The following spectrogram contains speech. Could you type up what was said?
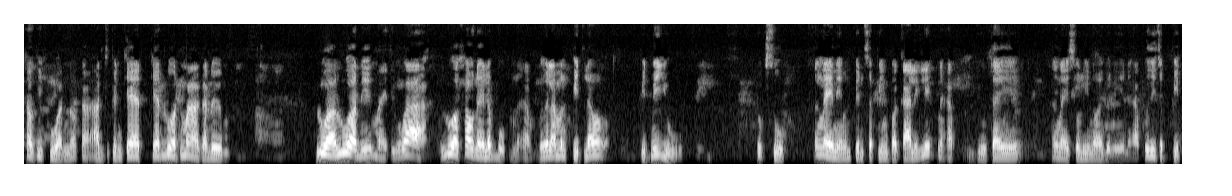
เท่าที่ควรเนาะก็อาจจะเป็นแก๊สแก๊สรั่วมากกว่าเดิมรั่วรั่วนี้หมายถึงว่ารั่วเข้าในระบบนะครับ เวลามันปิดแล้วปิดไม่อยู่ ลูกสูบข้างในเนี่ยมันเป็นสปริงปากกาเล็กๆนะครับ อยู่ในข้างในโซลีนอยด์ตัวนี้นะครับ เพื่อที่จะปิด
